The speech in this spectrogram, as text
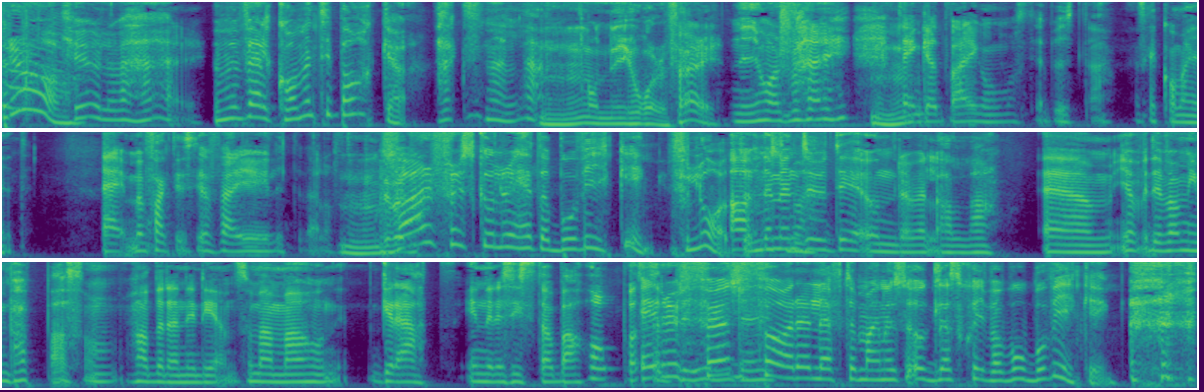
Bra. Kul att vara här. Ja, Men välkommen tillbaka. Tack snälla. Mm, och ny hårfärg. Ny hårfärg. Mhm. Tänker att varje gång måste jag byta. Jag ska komma hit. Nej, men faktiskt, jag färgar ju lite väl ofta. Varför skulle det heta Bo Viking? Förlåt. Ja, nej, men bara- du, det undrar väl alla. Ehm, jag, det var min pappa som hade den idén. Så mamma hon grät in i det sista och bara hoppas Är det du född före eller efter Magnus Ugglas skiva Bobo Viking?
